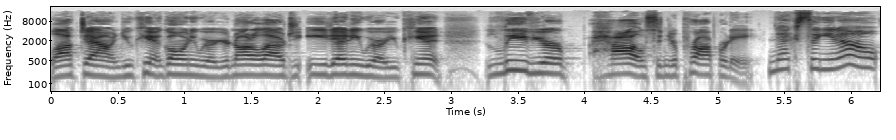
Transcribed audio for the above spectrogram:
lockdown, you can't go anywhere, you're not allowed to eat anywhere, you can't leave your house and your property. Next thing you know,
